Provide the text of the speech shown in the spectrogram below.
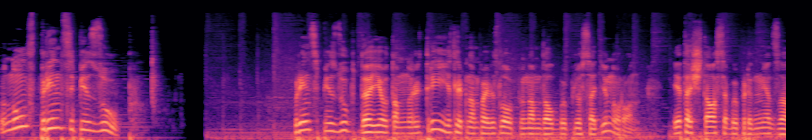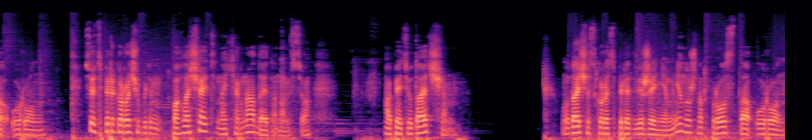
Ну, в принципе, зуб. В принципе, зуб дает там 0.3, если бы нам повезло, бы нам дал бы плюс 1 урон. И это считался бы предмет за урон. Все, теперь, короче, будем поглощать. Нахер надо это нам все. Опять удачи. Удача, скорость передвижения. Мне нужно просто урон.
